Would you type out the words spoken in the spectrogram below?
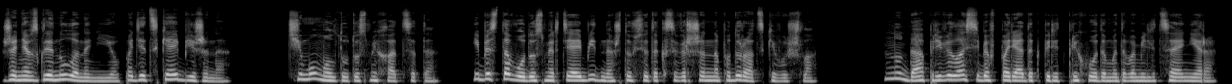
Женя взглянула на нее, по-детски обиженно. Чему, мол, тут усмехаться-то? И без того до смерти обидно, что все так совершенно по-дурацки вышло. Ну да, привела себя в порядок перед приходом этого милиционера.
